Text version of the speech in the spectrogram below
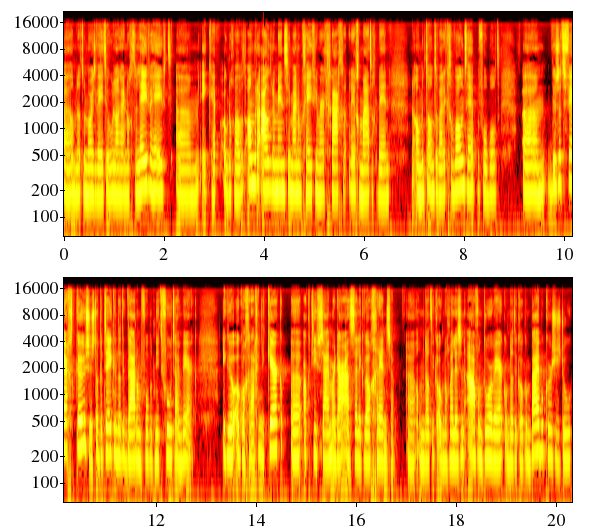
Uh, omdat we nooit weten hoe lang hij nog te leven heeft. Um, ik heb ook nog wel wat andere oudere mensen in mijn omgeving waar ik graag regelmatig ben. Een oom en tante waar ik gewoond heb bijvoorbeeld. Um, dus het vergt keuzes. Dat betekent dat ik daarom bijvoorbeeld niet fulltime werk. Ik wil ook wel graag in de kerk uh, actief zijn, maar daaraan stel ik wel grenzen. Uh, omdat ik ook nog wel eens een avond doorwerk, omdat ik ook een bijbelcursus doe.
